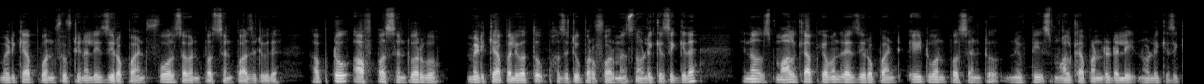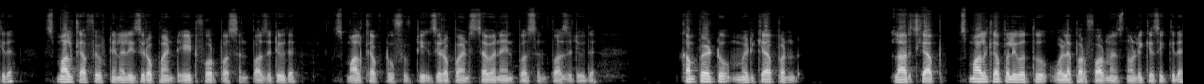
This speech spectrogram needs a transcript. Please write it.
ಮಿಡ್ ಕ್ಯಾಪ್ ಒನ್ ಫಿಫ್ಟಿನಲ್ಲಿ zero point four seven percent positive ಇದೆ. ಅಪ್ ಟು ಹಾಫ್ ಪರ್ಸೆಂಟ್ ವರೆಗೂ ಮಿಡ್ ಕ್ಯಾಪ್ ಅಲ್ಲಿ ಇವತ್ತು ಪಾಸಿಟಿವ್ ಪರ್ಫಾರ್ಮೆನ್ಸ್ ನೋಡಲಿಕ್ಕೆ ಸಿಕ್ಕಿದೆ. ಇನ್ನು ಸ್ಮಾಲ್ ಕ್ಯಾಪ್ಗೆ ಬಂದರೆ zero point eight one percent Nifty small cap ಹಂಡ್ರೆಡಲ್ಲಿ ನೋಡಲಿಕ್ಕೆ ಸಿಕ್ಕಿದೆ. ಸ್ಮಾಲ್ ಕ್ಯಾಪ್ ಫಿಫ್ಟಿನಲ್ಲಿ zero point eight four percent positive ಇದೆ. Small cap two fifty zero point seven nine percent positive ಇದೆ. Compare to mid cap and large cap small ಕ್ಯಾಪಲ್ಲಿ ಇವತ್ತು ಒಳ್ಳೆ ಪರ್ಫಾರ್ಮೆನ್ಸ್ ನೋಡಲಿಕ್ಕೆ ಸಿಕ್ಕಿದೆ.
